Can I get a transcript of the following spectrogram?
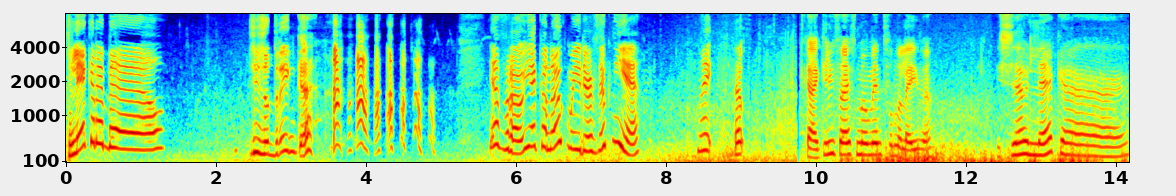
Lekkere bel. Is het drinken. ja vrouw, jij kan ook, maar je durft ook niet hè? Nee. Oh. Kijk, Lief heeft het moment van haar leven. Is zo lekker.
